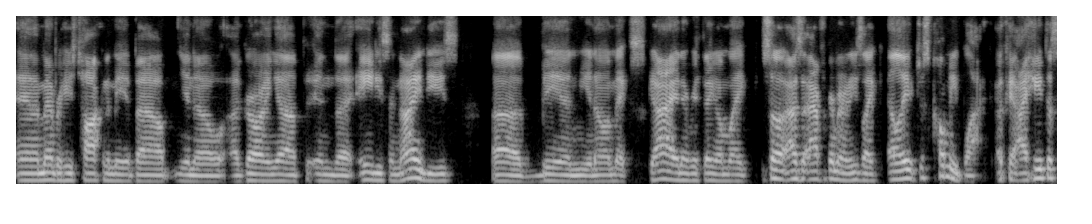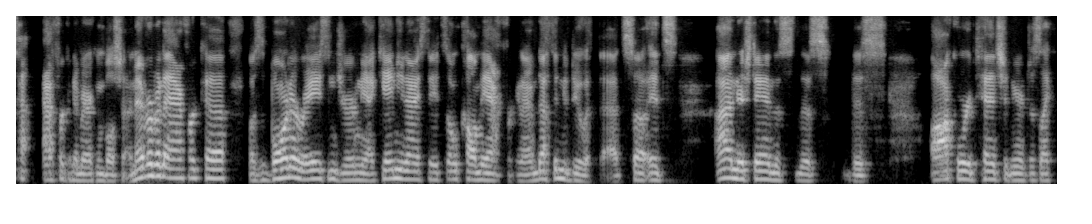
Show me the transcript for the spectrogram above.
And I remember he's talking to me about, you know, uh, growing up in the 80s and 90s, uh, being, you know, a mixed guy and everything. I'm like, so as an African American, he's like, Elliott, just call me black. Okay, I hate this ha- African American bullshit. I've never been to Africa. I was born and raised in Germany. I came to the United States. Don't call me African. I have nothing to do with that. So it's, I understand this, this, this awkward tension. You're just like,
